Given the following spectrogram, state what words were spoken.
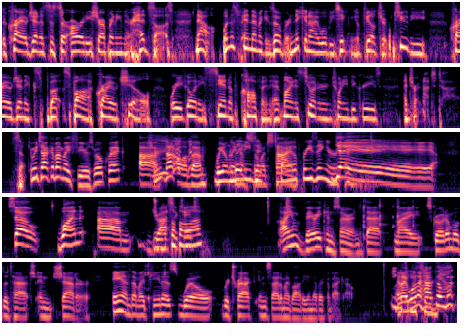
The cryogenists are already sharpening their head saws. Now, when this pandemic is over, Nick and I will be taking a field trip to the cryogenic spa, spa Cryo Chill, where you go in a stand up coffin at minus 220 degrees and try not to die. So, Can we talk about my fears real quick? Uh, Not all of them. We only relating have so much time. cryo freezing or Yeah, yeah, yeah, yeah, yeah. So one, um, your nuts will drastic change. off? I am very concerned that my scrotum will detach and shatter, and that my penis will retract inside of my body and never come back out. You and I want to have the now. li-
